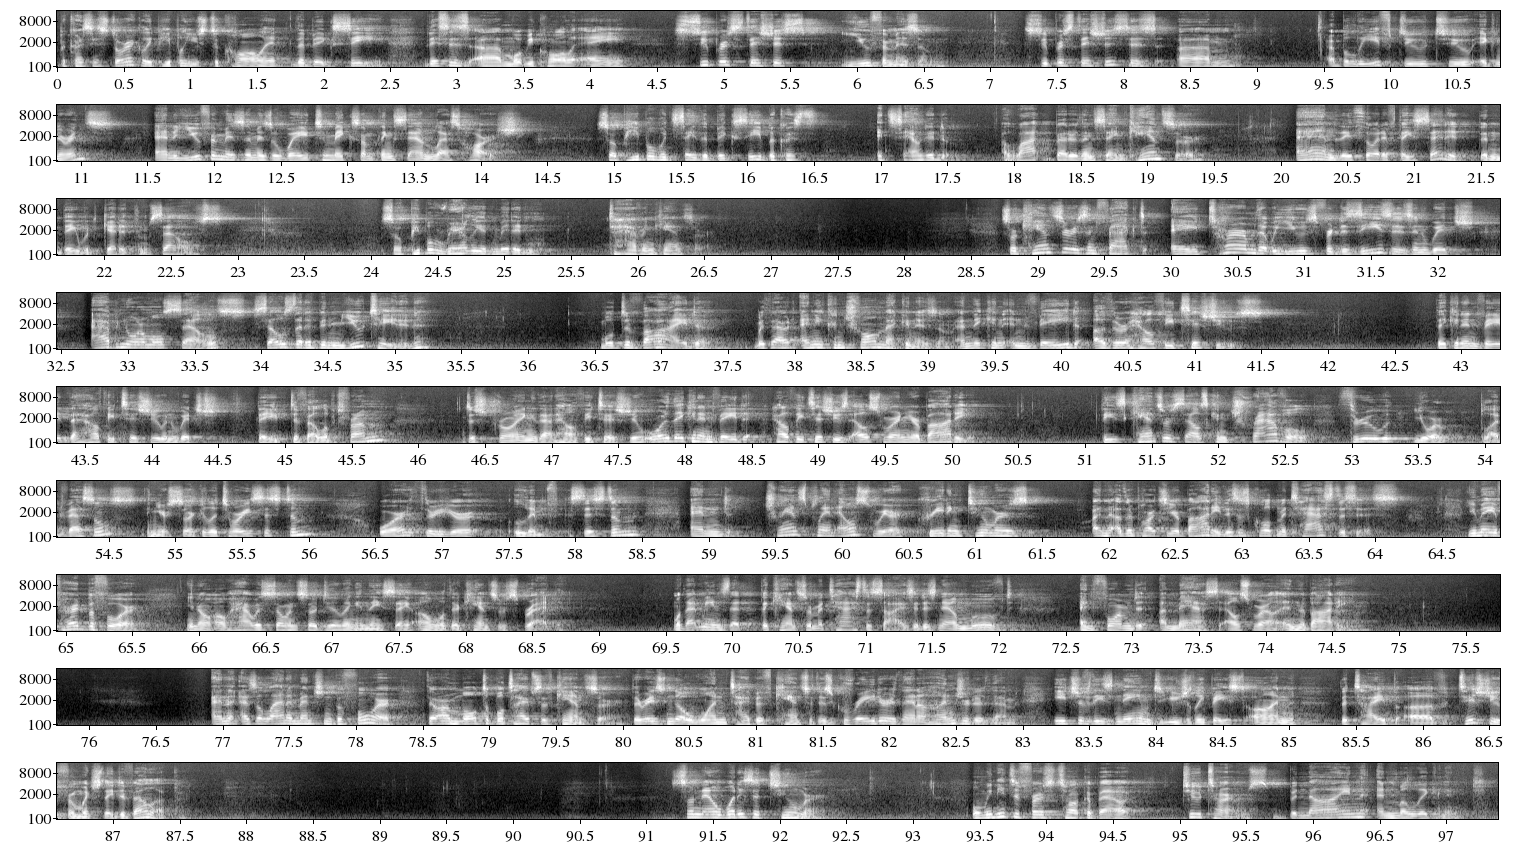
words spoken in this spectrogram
because historically people used to call it the Big C. This is um, what we call a superstitious euphemism. Superstitious is um, a belief due to ignorance, and a euphemism is a way to make something sound less harsh. So people would say the Big C because it sounded a lot better than saying cancer, and they thought if they said it, then they would get it themselves. So people rarely admitted to having cancer. So, cancer is in fact a term that we use for diseases in which abnormal cells, cells that have been mutated, will divide without any control mechanism and they can invade other healthy tissues. They can invade the healthy tissue in which they developed from, destroying that healthy tissue, or they can invade healthy tissues elsewhere in your body. These cancer cells can travel through your blood vessels in your circulatory system, or through your lymph system and transplant elsewhere, creating tumors in other parts of your body. This is called metastasis. You may have heard before, you know, oh, how is so and so doing? And they say, oh, well, their cancer spread. Well, that means that the cancer metastasized. It has now moved and formed a mass elsewhere in the body. And as Alana mentioned before, there are multiple types of cancer. There is no one type of cancer. There's greater than 100 of them. Each of these names are usually based on the type of tissue from which they develop. So now what is a tumor? Well, we need to first talk about two terms benign and malignant.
